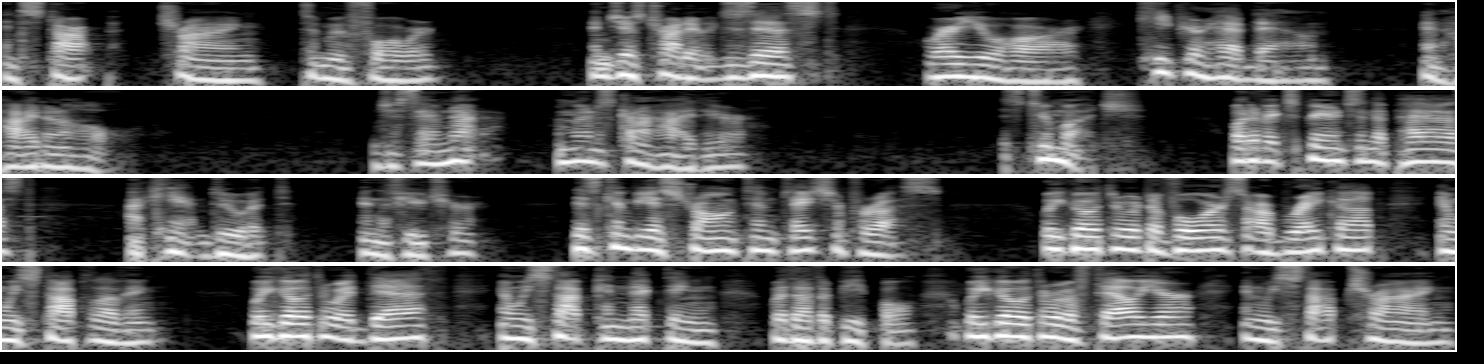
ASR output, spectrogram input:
and stop trying to move forward and just try to exist where you are, keep your head down, and hide in a hole? And just say, I'm not, I'm just going to hide here. It's too much. What I've experienced in the past, I can't do it in the future. This can be a strong temptation for us. We go through a divorce or breakup and we stop loving. We go through a death and we stop connecting with other people. We go through a failure and we stop trying.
